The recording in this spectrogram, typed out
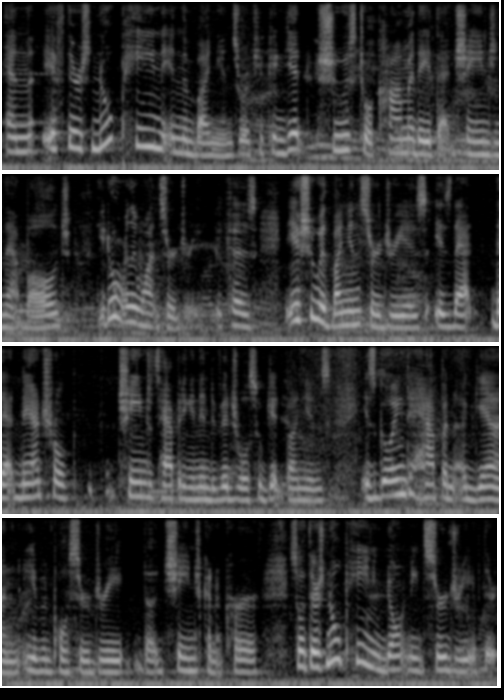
And if there's no pain in the bunions, or if you can get shoes to accommodate that change in that bulge, you don't really want surgery because the issue with bunion surgery is is that that natural change that's happening in individuals who get bunions is going to happen again even post surgery the change can occur. So if there's no pain you don't need surgery. If there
